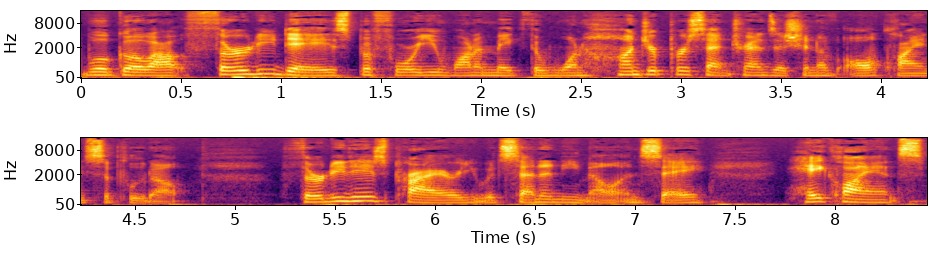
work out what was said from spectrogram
will go out 30 days before you want to make the 100% transition of all clients to Plooto. 30 days prior, you would send an email and say, Hey, clients,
